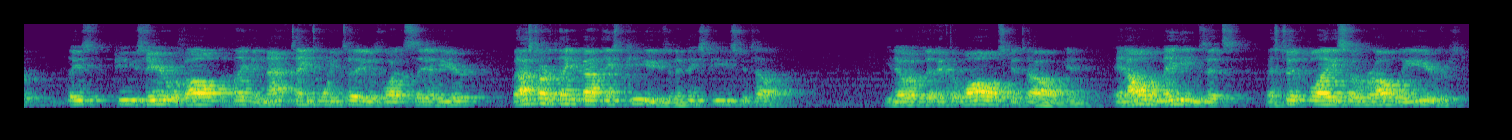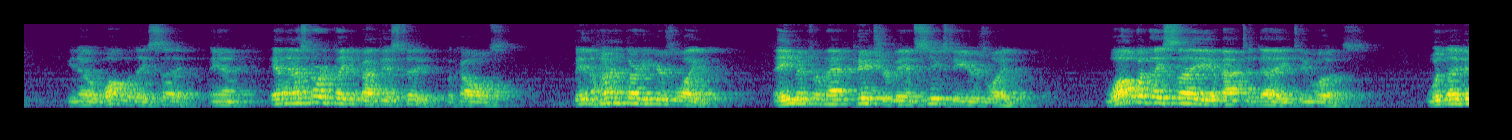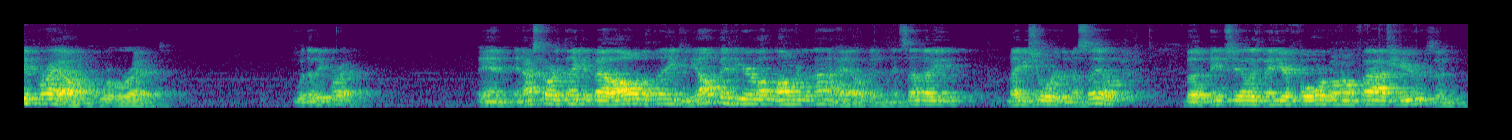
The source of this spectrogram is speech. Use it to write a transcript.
these pews here were bought, I think in 1922 is what it said here. But I started thinking about these pews and if these pews could talk. You know, if the, if the walls could talk and, and all the meetings that's, that's took place over all the years, you know, what would they say? And, and I started thinking about this too, because being 130 years later, even from that picture being 60 years later, what would they say about today to us? Would they be proud where we're at? Would they be proud? And, and I started thinking about all the things, and y'all been here a lot longer than I have, and, and some of you maybe shorter than myself, but me and Shelley's been here four, going on five years, and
